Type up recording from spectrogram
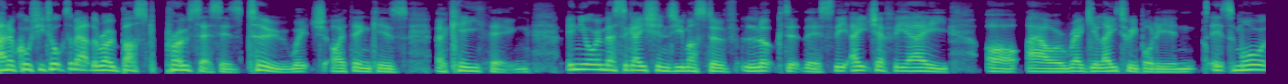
And of course, she talks about the robust processes too, which I think is a key thing. In your investigations, you must have looked at this. The HFEA are our regulatory body, and it's more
